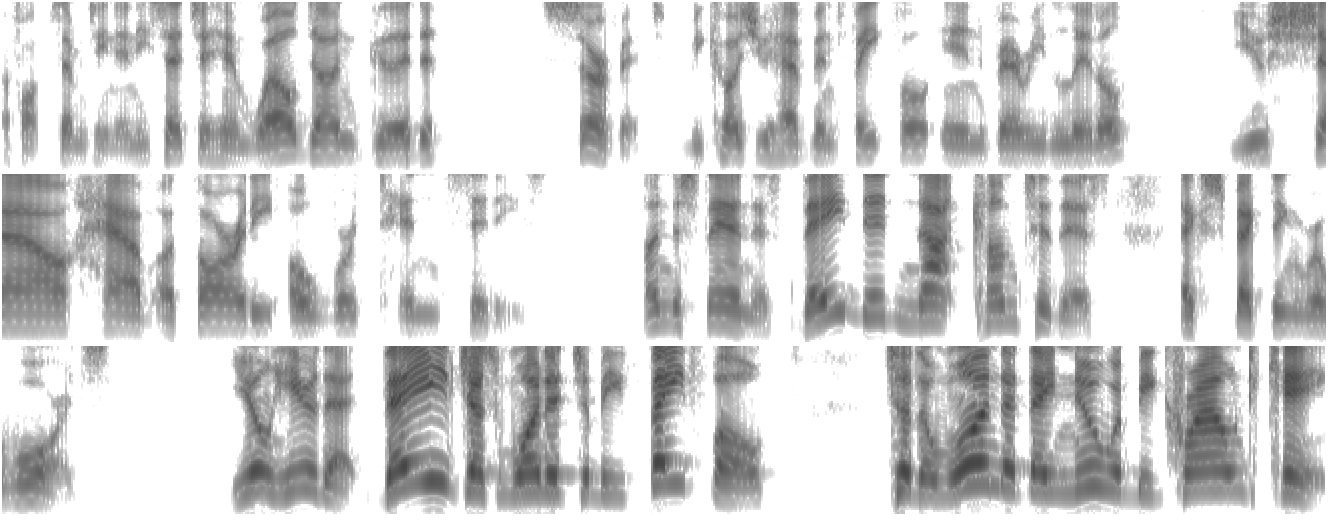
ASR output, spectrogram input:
I thought 17. And he said to him, Well done, good servant, because you have been faithful in very little, you shall have authority over 10 cities. Understand this. They did not come to this expecting rewards. You don't hear that. They just wanted to be faithful to the one that they knew would be crowned king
